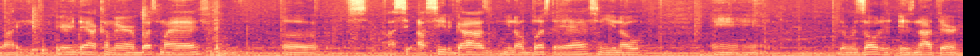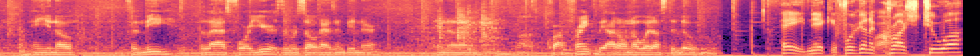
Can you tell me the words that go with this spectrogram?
Like every day I come here and bust my ass. Uh, I see I see the guys, you know, bust their ass, and you know, and the result is not there. And you know, for me, the last four years, the result hasn't been there. And um, quite frankly, I don't know what else to do. Hey, Nick, if we're gonna wow. crush Tua,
